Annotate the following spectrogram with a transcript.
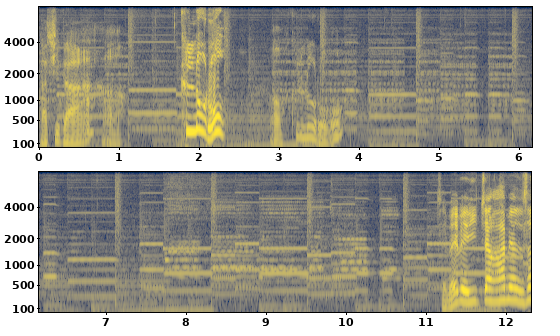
갑시다. 어. 클로로? 어 클로로. 제 맵에 입장하면서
